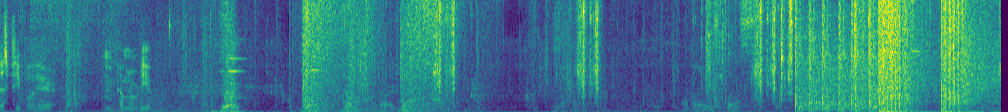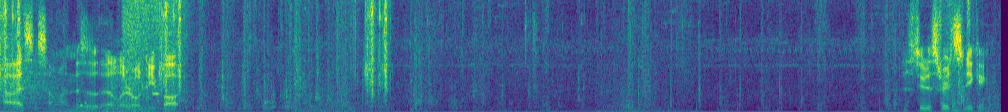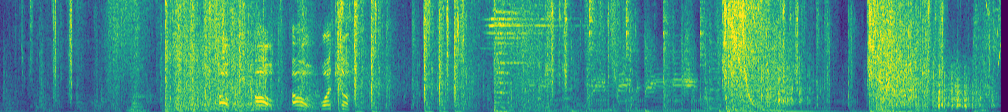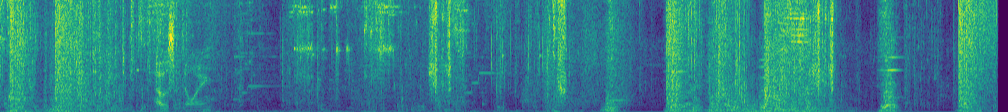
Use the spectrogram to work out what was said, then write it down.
There's people here. I'm coming over to you. Oh, I see someone. This is a literal default. This dude is straight sneaking. Oh, oh, oh, what the? That was annoying.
